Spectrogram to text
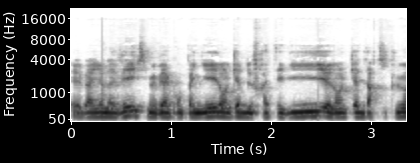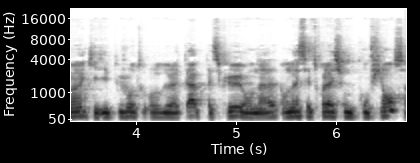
eh ben, il y en avait qui m'avaient accompagné dans le cadre de Fratelli, dans le cadre d'article 1, qui étaient toujours autour de la table parce que on a, on a cette relation de confiance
